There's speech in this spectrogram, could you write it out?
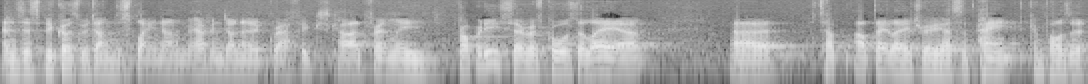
And it's because we've done display none. We haven't done a graphics card friendly property, so we've caused a layout. Uh, update layer tree has to paint, composite,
